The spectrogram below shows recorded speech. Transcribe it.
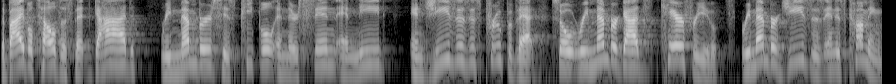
The Bible tells us that God remembers his people in their sin and need, and Jesus is proof of that. So remember God's care for you. Remember Jesus and his coming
